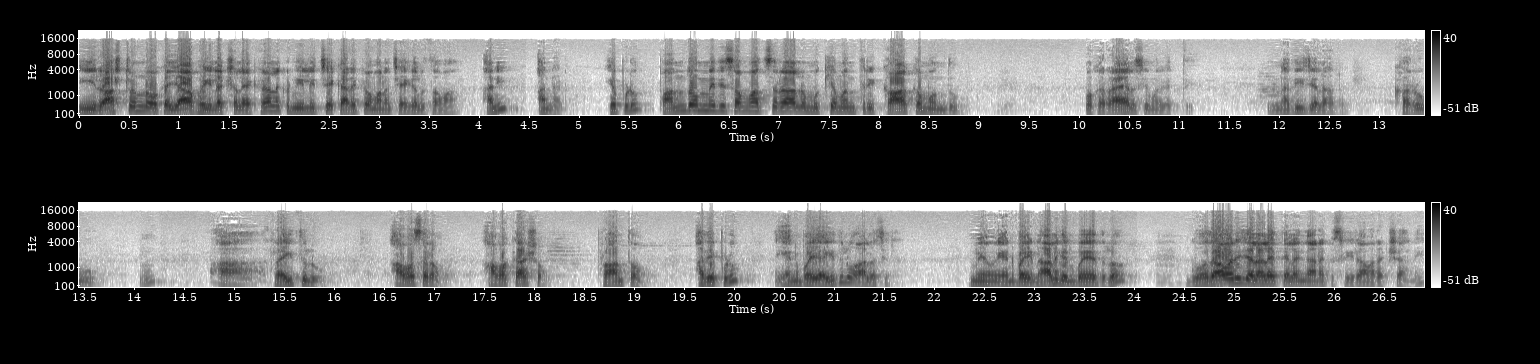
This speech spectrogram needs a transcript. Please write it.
ఈ రాష్ట్రంలో ఒక యాభై లక్షల ఎకరాలకు నీళ్ళిచ్చే కార్యక్రమం మనం చేయగలుగుతామా అని అన్నాడు. ఎప్పుడు? పంతొమ్మిది సంవత్సరాలు ముఖ్యమంత్రి కాకముందు ఒక రాయలసీమ వ్యక్తి నదీ జలాలు కరువు ఆ రైతులు అవసరం అవకాశం ప్రాంతం అది ఎప్పుడు ఎనభై ఐదులో ఆలోచన. మేము ఎనభై నాలుగు ఎనభై ఐదులో గోదావరి జలాలే తెలంగాణకు శ్రీరామ రక్ష అని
